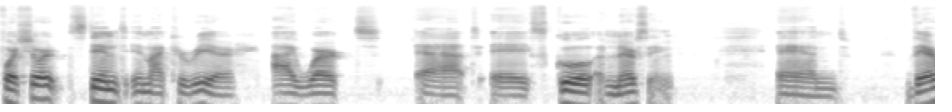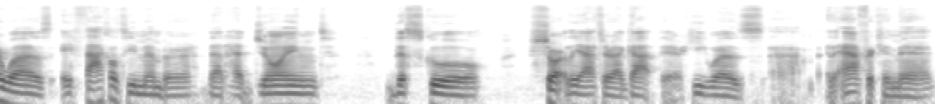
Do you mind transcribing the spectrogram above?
For a short stint in my career, I worked at a school of nursing, and there was a faculty member that had joined the school shortly after I got there. He was um, an African man,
